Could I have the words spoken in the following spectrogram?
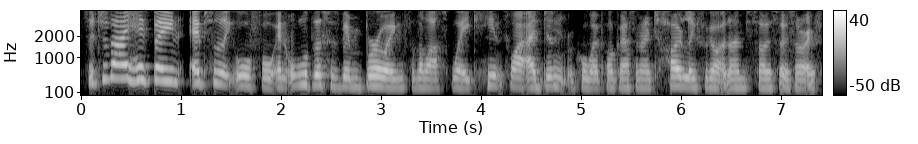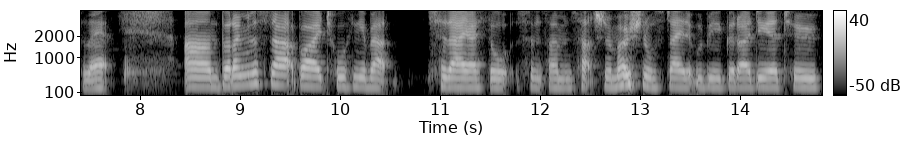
So today has been absolutely awful, and all of this has been brewing for the last week, hence why I didn't record my podcast, and I totally forgot, and I'm so, so sorry for that. Um, but I'm going to start by talking about today I thought since I'm in such an emotional state, it would be a good idea to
